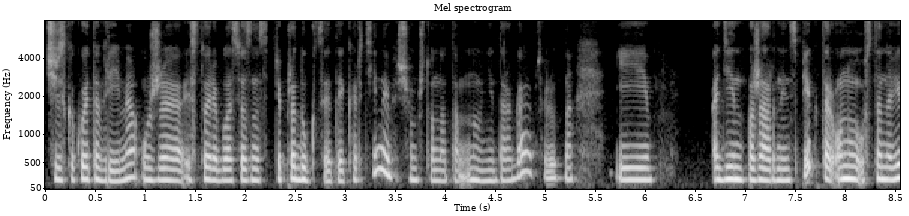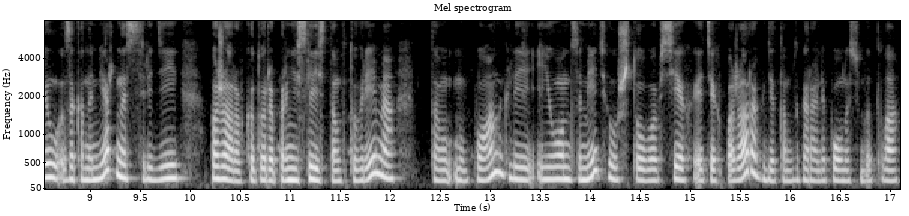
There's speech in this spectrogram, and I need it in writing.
через какое-то время уже история была связана с репродукцией этой картины, причем что она там ну, недорогая абсолютно. И один пожарный инспектор, он установил закономерность среди пожаров, которые пронеслись там в то время там, ну, по Англии, и он заметил, что во всех этих пожарах, где там сгорали полностью дотла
